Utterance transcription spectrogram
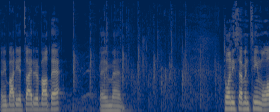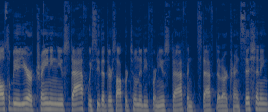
Anybody excited about that? Amen. 2017 will also be a year of training new staff. We see that there's opportunity for new staff and staff that are transitioning.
